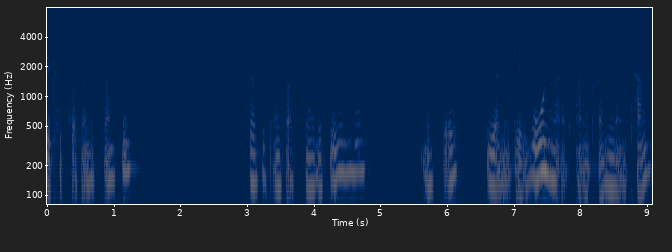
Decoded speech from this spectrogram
die Kurzfassung des Ganzen, dass ich einfach von den Gefühlen her mir selbst hier eine Gewohnheit antrainieren kann.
